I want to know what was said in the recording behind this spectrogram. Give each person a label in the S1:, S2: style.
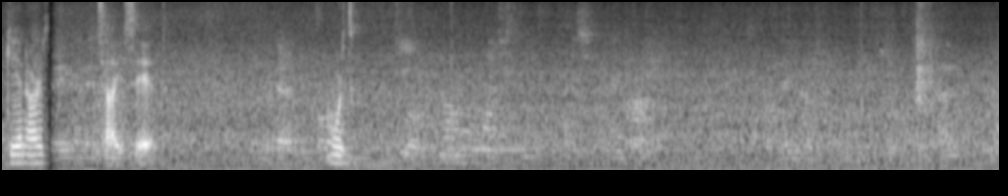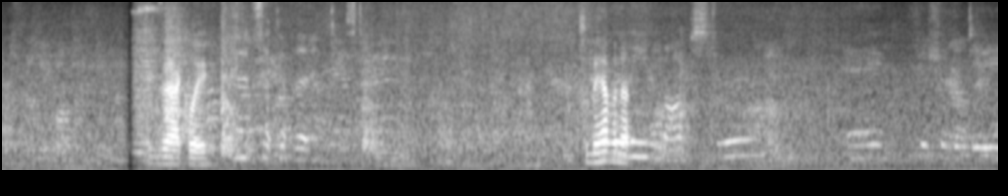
S1: back in ours. That's how you see it. More Exactly.
S2: That's like of the
S1: So they have enough.
S2: Lobster, egg, fish of the day,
